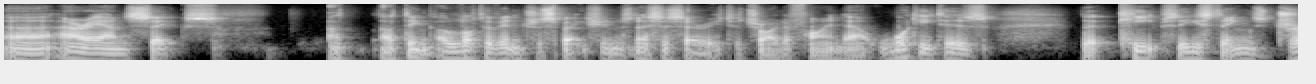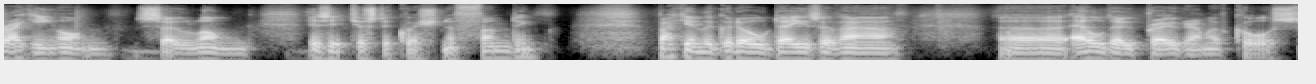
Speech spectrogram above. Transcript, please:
uh, Ariane 6, I, I think a lot of introspection is necessary to try to find out what it is that keeps these things dragging on so long. Is it just a question of funding? Back in the good old days of our uh, ELDO program, of course,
